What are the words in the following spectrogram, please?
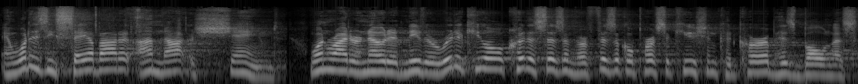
And what does he say about it? I'm not ashamed. One writer noted neither ridicule, criticism, nor physical persecution could curb his boldness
